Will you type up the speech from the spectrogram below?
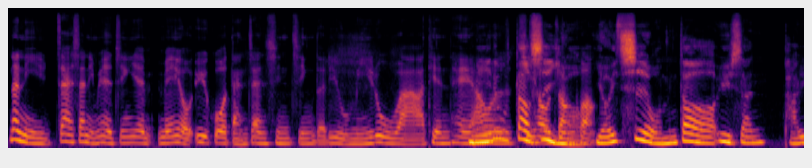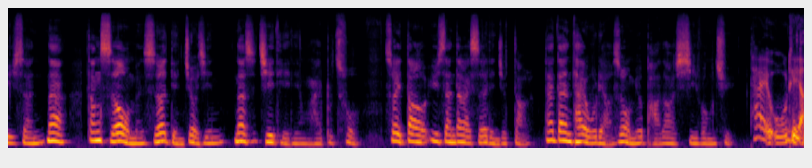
那你在山里面的经验，没有遇过胆战心惊的，例如迷路啊、天黑啊，迷路倒是有。有一次我们到玉山。爬玉山，那当时候我们十二点就已经，那是其实体力还不错，所以到玉山大概十二点就到了。但但是太无聊，所以我们又爬到西峰去。太无聊，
